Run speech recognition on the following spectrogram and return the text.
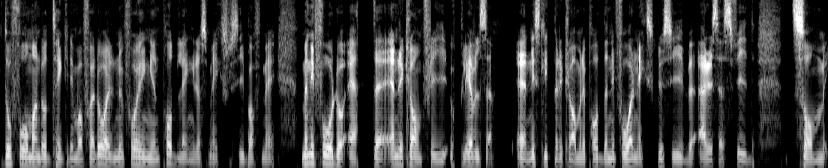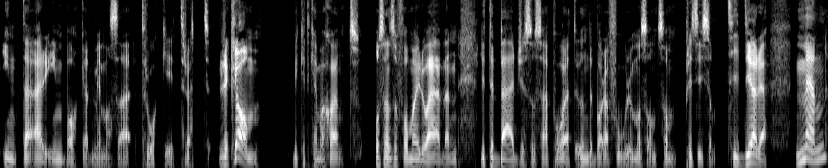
då får man då, tänker ni vad får jag då? Nu får jag ingen podd längre som är exklusiv bara för mig. Men ni får då ett, eh, en reklamfri upplevelse. Eh, ni slipper reklamen i podden, ni får en exklusiv RSS-feed som inte är inbakad med massa tråkig, trött reklam, vilket kan vara skönt. Och sen så får man ju då även lite badges och så här på vårt underbara forum och sånt som precis som tidigare. Men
